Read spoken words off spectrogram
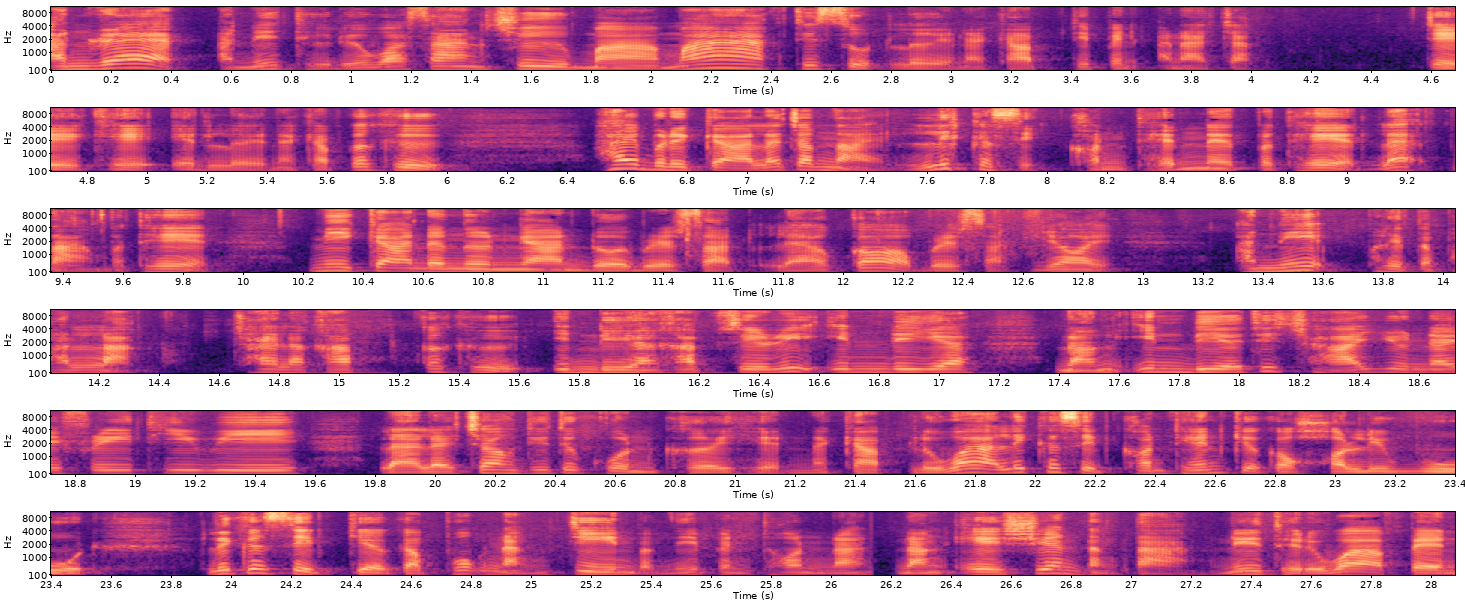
อันแรกอันนี้ถือได้ว่าสร้างชื่อมามากที่สุดเลยนะครับที่เป็นอาณาจักร JKN เลยนะครับก็คือให้บริการและจำหน่ายลิขสิทธิ์คอนเทนต์ในประเทศและต่างประเทศ มีการดำเนินงานโดยบริษัทแล้วก็บริษัทย่อย อันนี้ผลิตภัณฑ์หลัก ใช่แล้วครับ ก็คืออินเดียครับ ซีรีส์อินเดีย หนังอินเดียที่ฉายอยู่ในฟรีทีวีหลาย ๆ ช่องที่ทุกคนเคยเห็นนะครับ หรือว่าลิขสิทธิ์คอนเทนต์เกี่ยวกับฮอลลีวูดลิขสิทธิ์เกี่ยวกับพวกหนังจีนแบบนี้เป็นต้นนะหนัง Asian ต่าง ๆ นี่ถือว่าเป็น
